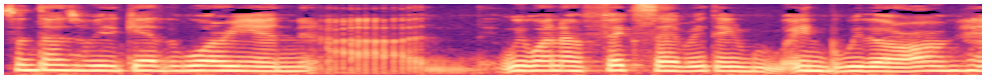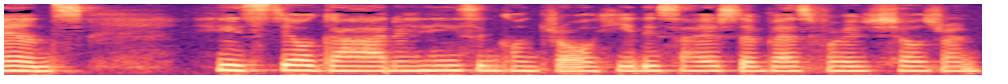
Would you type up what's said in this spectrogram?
sometimes we get worried and uh, we want to fix everything in, with our own hands. He's still god and he's in control. He desires the best for his children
